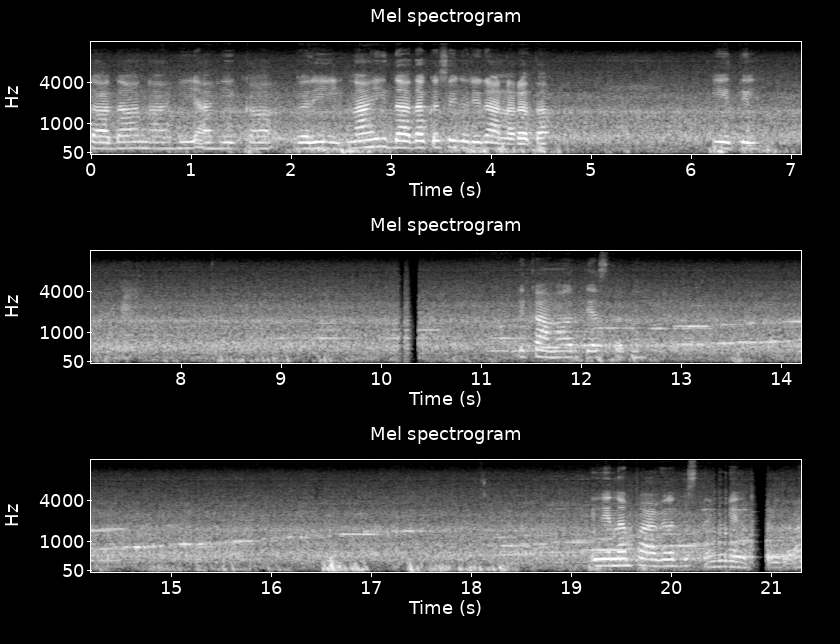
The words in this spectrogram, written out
दादा नाही आहे का घरी? नाही दादा कसे घरी राहणार आता? येतील. ते कामावरती असतात ना. हे ना पागला दिसतंय मेंटल जरा.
